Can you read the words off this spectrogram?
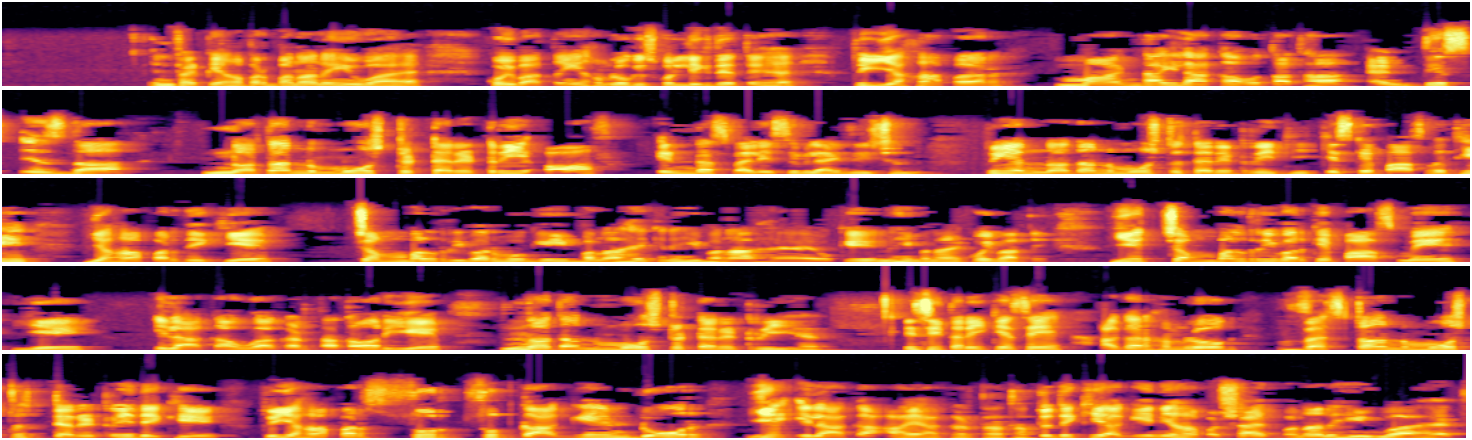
इनफैक्ट यहाँ पर बना नहीं हुआ है, कोई बात नहीं, हम लोग इसको लिख देते हैं। तो यहाँ पर मांडा इलाका होता था and this is the northern most territory of Indus Valley civilization तो ये नॉर्दर्न मोस्ट टेरिटरी थी। किसके पास में थी? यहाँ पर देखिए, चंबल रिवर होगी, बना है कि नहीं बना है? ओके नहीं बना है, कोई बात नहीं। ये चंबल रिवर के पास में ये इलाका हुआ करता था और ये नदन मोस्ट टेरिटरी है। इसी तरीके से अगर हम लोग वेस्टर्न मोस्ट टेरिटरी देखें तो यहाँ पर सुर सुतकागेन डोर ये इलाका आया करता था। तो देखिए, अगेन यहाँ पर शायद बना नहीं हुआ है।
